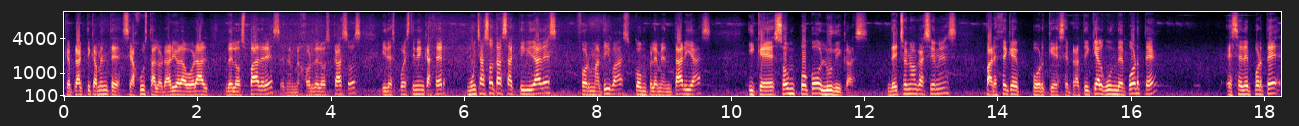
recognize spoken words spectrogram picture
que prácticamente se ajusta al horario laboral de los padres, en el mejor de los casos, y después tienen que hacer muchas otras actividades formativas, complementarias y que son poco lúdicas. De hecho, en ocasiones parece que porque se practique algún deporte, ese deporte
